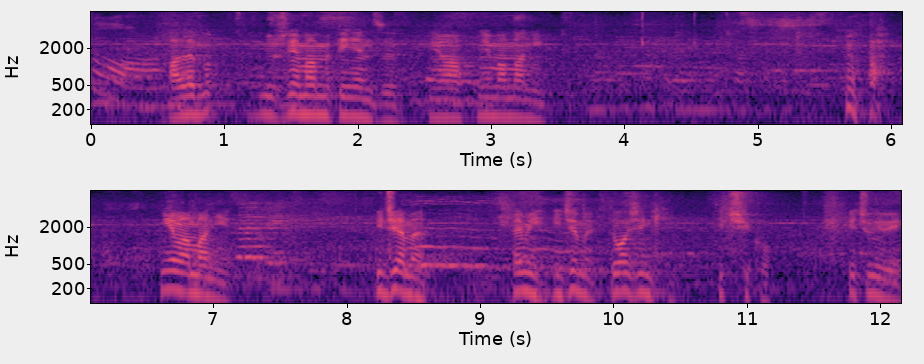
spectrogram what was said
to. Ale m- już nie mamy pieniędzy. Nie ma, nie ma mani. nie ma mani. Idziemy. Emi, idziemy do łazienki. Idź siku. Idź Wiwi.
